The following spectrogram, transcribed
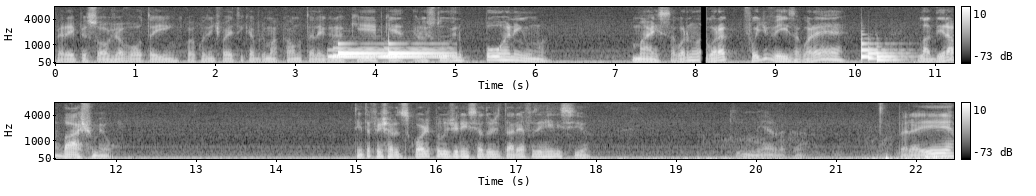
Pera aí, pessoal, já volta aí, hein? Qualquer coisa a gente vai ter que abrir uma call no Telegram aqui, porque eu não estou ouvindo porra nenhuma. Mas, agora, não, agora foi de vez, agora é ladeira abaixo, meu. Tenta fechar o Discord pelo gerenciador de tarefas e reinicia. Que merda, cara. Pera aí.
